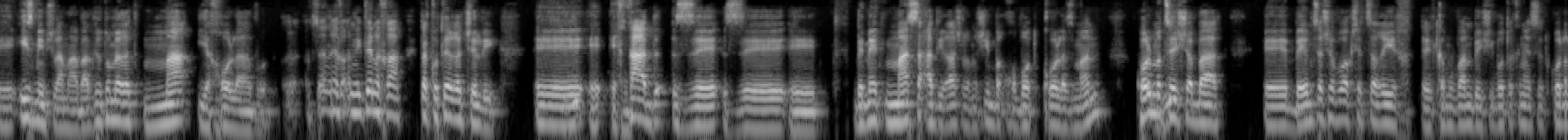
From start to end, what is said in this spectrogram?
לאיזמים של המאבק, זאת אומרת, מה יכול לעבוד. אז אני, אני אתן לך את הכותרת שלי. אה, אה, אחד, זה, זה אה, באמת מסה אדירה של אנשים ברחובות כל הזמן, כל מוצאי שבת, באמצע השבוע כשצריך, כמובן בישיבות הכנסת, כל,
